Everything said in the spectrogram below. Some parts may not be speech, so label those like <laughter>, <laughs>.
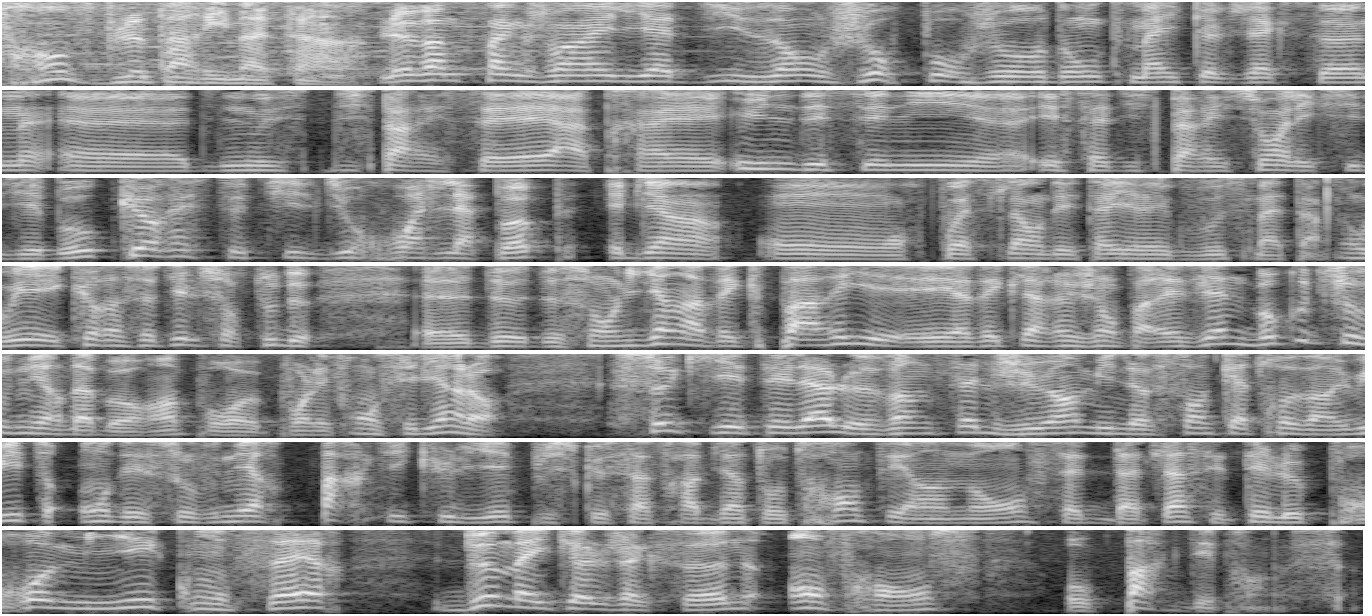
France Bleu Paris Matin. Le 25 juin, il y a 10 ans, jour pour jour, donc Michael Jackson euh, nous disparaissait après une décennie euh, et sa disparition. Alexis Diebo, que reste-t-il du roi de la pop? Eh bien, on revoit cela en détail avec vous ce matin. Oui, et que reste-t-il surtout de, euh, de, de, son lien avec Paris et avec la région parisienne? Beaucoup de souvenirs d'abord hein, pour, pour les franciliens. Alors, ceux qui étaient là le 27 juin 1988 ont des souvenirs particuliers puisque ça fera bientôt 31 ans. Cette date-là, c'était le premier concert de Michael Jackson en France au Parc des Princes.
